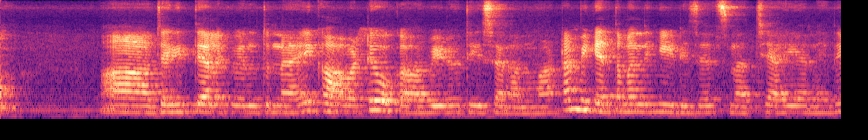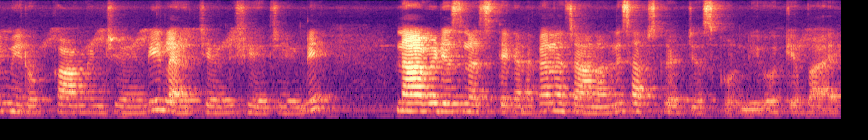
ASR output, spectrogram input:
జగిత్యాలకు వెళ్తున్నాయి కాబట్టి ఒక వీడియో తీశాను అనమాట మీకు ఎంతమందికి ఈ డిజైన్స్ నచ్చాయి అనేది మీరు ఒక కామెంట్ చేయండి లైక్ చేయండి షేర్ చేయండి. నా వీడియోస్ నచ్చితే కనుక నా ఛానల్ని సబ్స్క్రైబ్ చేసుకోండి. Okay bye.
